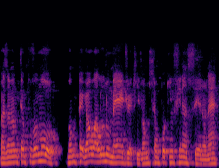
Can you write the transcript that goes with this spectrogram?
mas ao mesmo tempo vamos, vamos pegar o aluno médio aqui, vamos ser um pouquinho financeiro, né?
